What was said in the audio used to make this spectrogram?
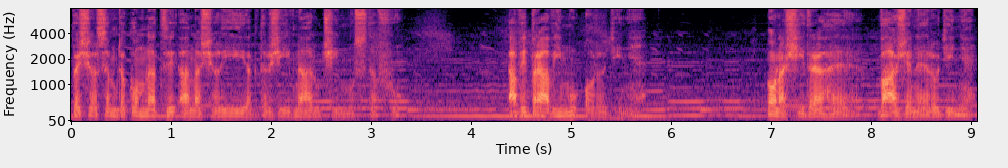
Vešel jsem do komnaty a našel ji, jak drží v náručí Mustafu. A vypráví mu o rodině. O naší drahé, vážené rodině,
